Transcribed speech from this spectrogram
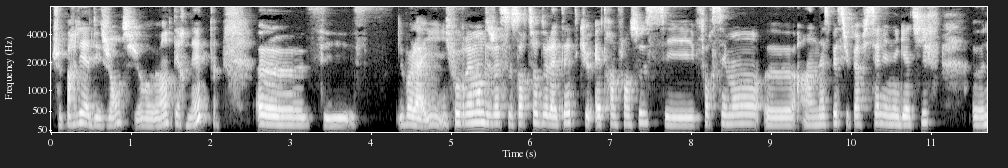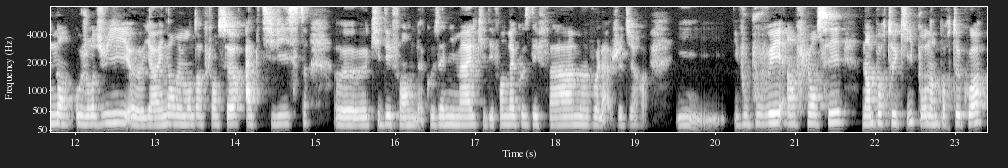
je parlais à des gens sur Internet. Voilà, il faut vraiment déjà se sortir de la tête que être influenceuse, c'est forcément euh, un aspect superficiel et négatif. Euh, non, aujourd'hui, euh, il y a énormément d'influenceurs activistes qui défendent la cause animale, qui défendent la cause des femmes. Voilà, je veux dire, vous pouvez influencer n'importe qui pour n'importe quoi,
